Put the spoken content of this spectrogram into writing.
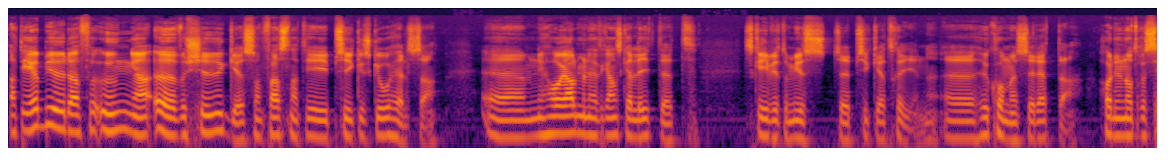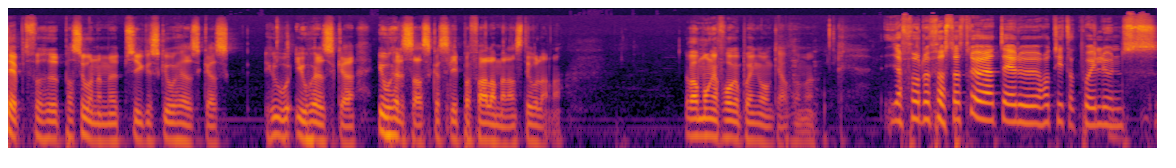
att erbjuda för unga över 20 som fastnat i psykisk ohälsa? Eh, ni har i allmänhet ganska litet skrivit om just eh, psykiatrin. Hur kommer sig detta? Har ni något recept för hur personer med psykisk ohälsa ohälsa, ohälsa ska slippa falla mellan stolarna? Det var många frågor på en gång kanske. Men. Ja, för det första tror jag att det du har tittat på i Lunds,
